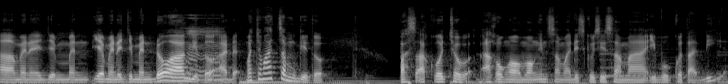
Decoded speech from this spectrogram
uh, manajemen ya manajemen doang gitu. hmm. gitu ada macam-macam gitu. Pas aku coba aku ngomongin sama diskusi sama ibuku tadi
